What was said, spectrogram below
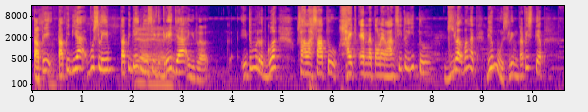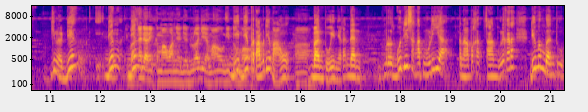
tapi tapi dia muslim. Tapi dia Iya, ngisi iya, di iya. gereja gitu loh. Itu menurut gua salah satu high end toleransi itu itu. Gila banget. Dia muslim tapi setiap gila dia dia dia ibaratnya dari kemauannya dia dulu aja ya mau gitu dia, mau. dia pertama dia mau Ah. bantuin ya kan? Dan menurut gue dia sangat mulia. Kenapa? Sangat mulia karena dia membantu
